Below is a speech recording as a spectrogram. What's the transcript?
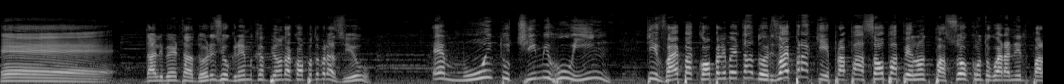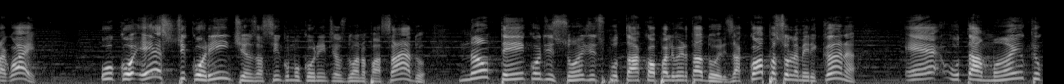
é, da Libertadores e o Grêmio campeão da Copa do Brasil é muito time ruim que vai para a Copa Libertadores. Vai para quê? Para passar o papelão que passou contra o Guarani do Paraguai? O, este Corinthians, assim como o Corinthians do ano passado, não tem condições de disputar a Copa Libertadores. A Copa Sul-Americana é o tamanho que, o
